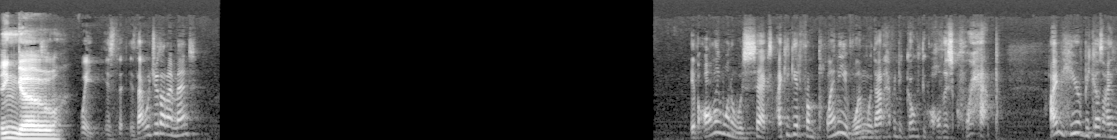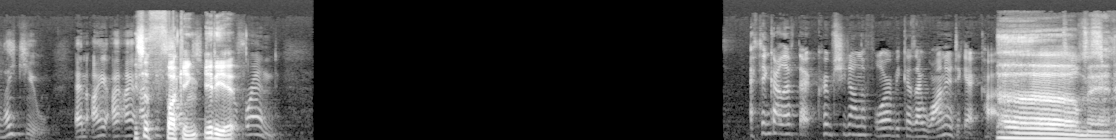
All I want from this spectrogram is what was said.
Bingo. Wait, is, that what you thought I meant? If all I wanted was sex, I could get it from plenty of women without having to go through all this crap. I'm here because I like you. And I, I, I He's a be so fucking interested in your idiot. friend. I think I left that crib sheet on the floor because I wanted to get caught. Oh, man.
